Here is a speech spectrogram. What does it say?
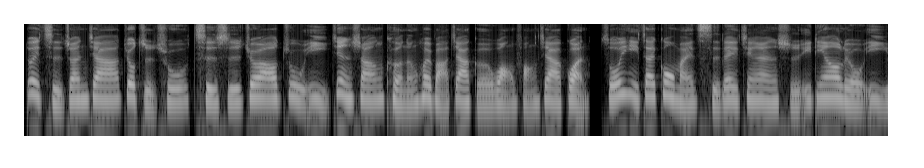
对此，专家就指出，此时就要注意，建商可能会把价格往房价灌，所以在购买此类建案时，一定要留意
